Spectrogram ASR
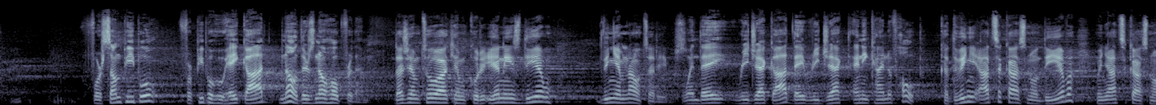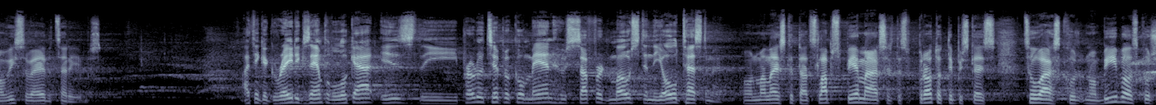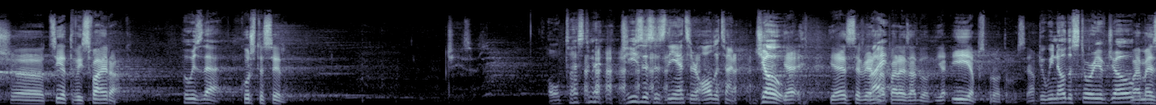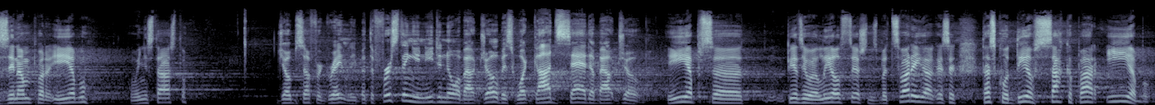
For some people, for people who hate God, no, there's no hope for them. Dažiem cilvēkiem, kuri ienīst Dievu, viņiem nav cerības. When they reject God, they reject any kind of hope. Kad viņi atsakās no Dieva, viņi atsakās no visa veida cerības. I think a great example to look at is the prototypical man who suffered most in the Old Testament. Un man liekas, ka tāds labs piemērs ir tas prototipiskais cilvēks kur, no Bībeles, kurš uh, cieta visvairāk. Who is that? Kurš tas ir? Old Testament? Jesus is the answer all the time. Job. Ja, ja es ir vienmēr Right? pareizi atbildēt, ja iepas, protams. Ja. Do we know the story of Job? Vai mēs zinām par iebu, viņa stāstu? Job suffered greatly, but the first thing you need to know about Job is what God said about Job. Iepas uh, piedzīvoja lielas ciešanas, bet svarīgākais ir tas, ko Dievs saka par iebu.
